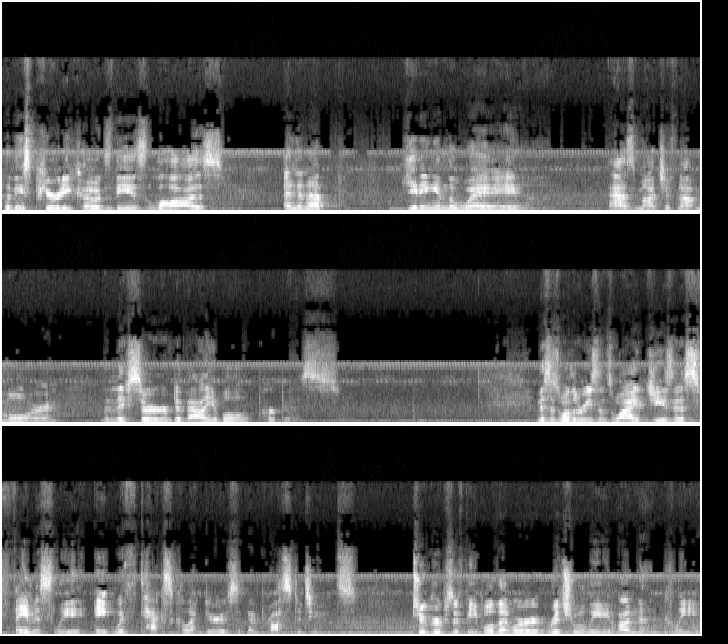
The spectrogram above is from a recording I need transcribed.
that these purity codes, these laws, ended up getting in the way as much, if not more, than they served a valuable purpose. This is one of the reasons why Jesus famously ate with tax collectors and prostitutes, two groups of people that were ritually unclean.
